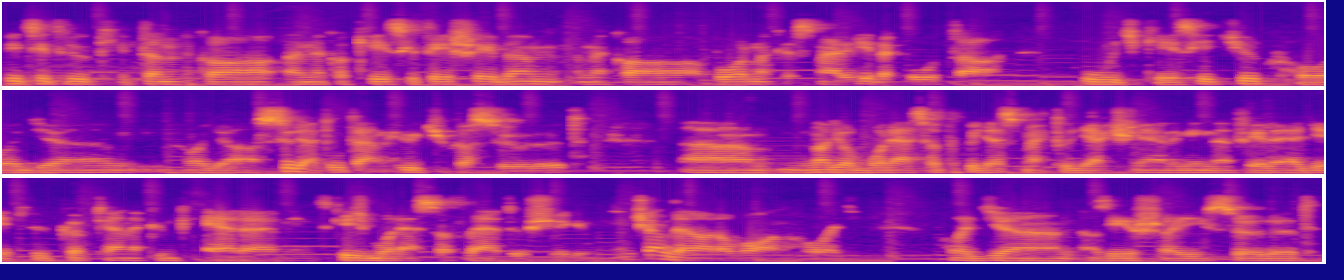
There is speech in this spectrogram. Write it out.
pici trükk itt ennek a, ennek a készítésében, ennek a bornak, ezt már évek óta úgy készítjük, hogy, hogy a szület után hűtjük a szőlőt, nagyobb borászatok ugye ezt meg tudják csinálni mindenféle egyéb trükkökkel, nekünk erre, mint kis borászat lehetőségünk nincsen, de arra van, hogy, hogy az írsai szőlőt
